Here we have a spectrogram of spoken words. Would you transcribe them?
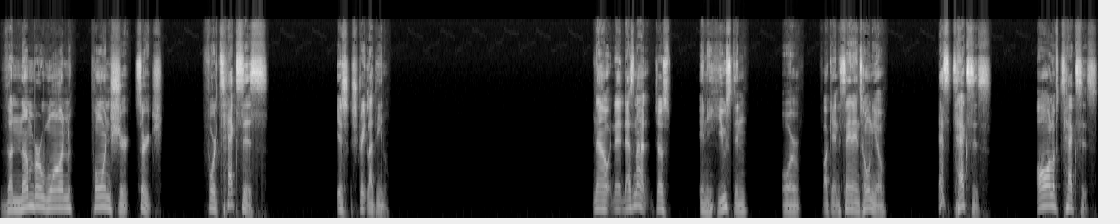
The number one porn shirt search for Texas is straight Latino. Now, that, that's not just in Houston or fucking San Antonio. That's Texas. All of Texas.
